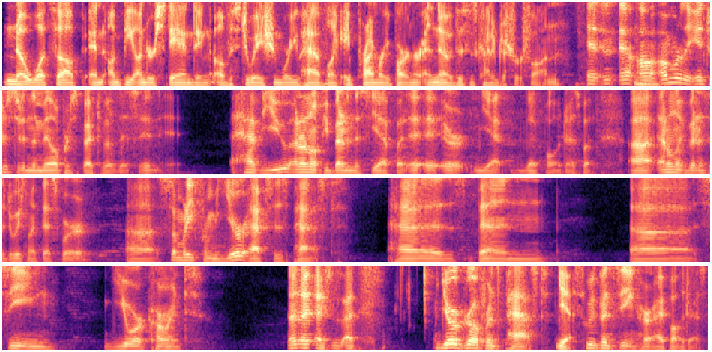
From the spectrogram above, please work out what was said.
know what's up and um, be understanding of a situation where you have like a primary partner and no this is kind of just for fun. And, and, and I- I'm really interested in the male perspective of this. And have you? I don't know if you've been in this yet, but it, it- or yet. I apologize, but uh, I don't know if you've been in a situation like this where uh, somebody from your ex's past has been uh, seeing your current, no, no, exes, uh, your girlfriend's past. Yes. who's been seeing her? I apologize.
